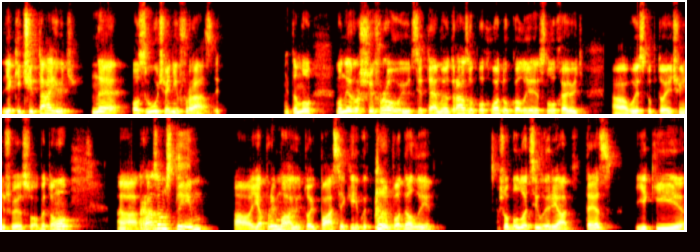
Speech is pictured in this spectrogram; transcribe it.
які читають не озвучені фрази. І тому вони розшифровують ці теми одразу по ходу, коли слухають а, виступ тої чи іншої особи. Тому а, разом з тим а, я приймаю той пас, який ви подали, що було цілий ряд тез, які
